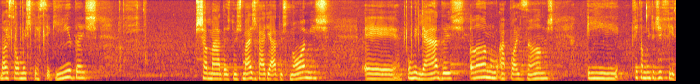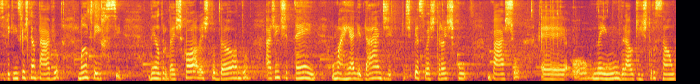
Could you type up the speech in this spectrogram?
nós somos perseguidas, chamadas dos mais variados nomes, é, humilhadas ano após ano, e fica muito difícil, fica insustentável manter-se dentro da escola, estudando. A gente tem uma realidade de pessoas trans com baixo é, ou nenhum grau de instrução.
